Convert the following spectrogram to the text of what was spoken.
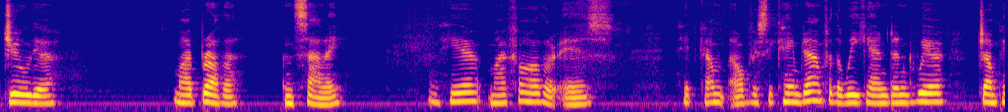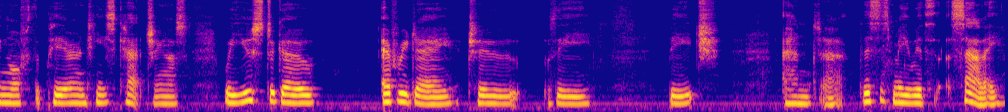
Julia, my brother, and Sally. And here my father is. He'd come, obviously came down for the weekend, and we're jumping off the pier and he's catching us. We used to go every day to the beach, and uh, this is me with Sally.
